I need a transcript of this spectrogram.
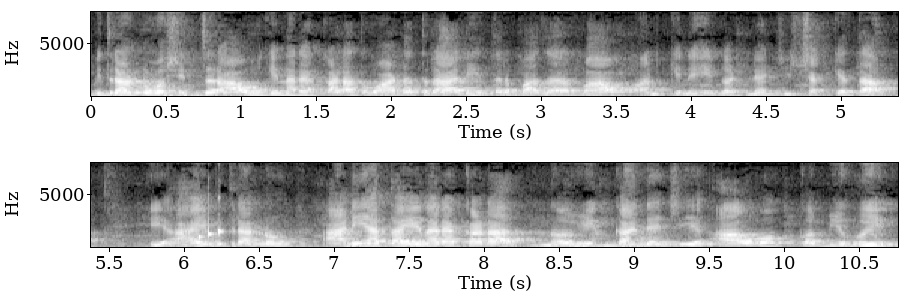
मित्रांनो अशीच जर आवक येणाऱ्या काळात वाढत राहिली तर बाजारभाव आणखीनही घटण्याची शक्यता ही आहे मित्रांनो. आणि आता येणाऱ्या काळात नवीन कांद्याची आवक कमी होईल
